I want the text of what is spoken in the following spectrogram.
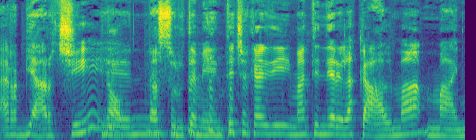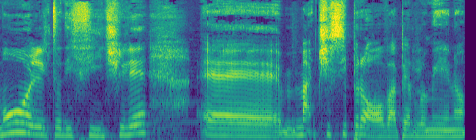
arrabbiarci, No. eh, assolutamente, cercare di mantenere la calma, ma è molto difficile. Eh, ma ci si prova perlomeno.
